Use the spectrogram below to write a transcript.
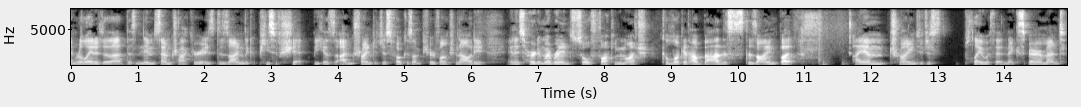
and related to that, this NimSem tracker is designed like a piece of shit because I'm trying to just focus on pure functionality and it's hurting my brain so fucking much to look at how bad this is designed, but I am trying to just play with it and experiment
